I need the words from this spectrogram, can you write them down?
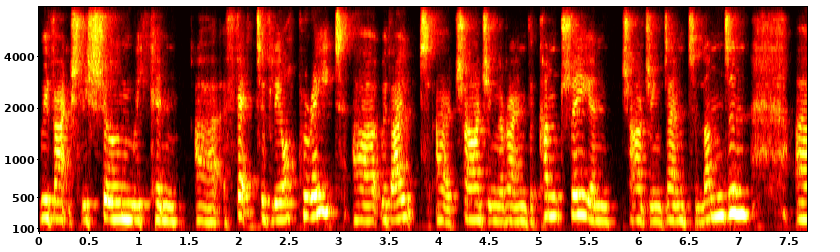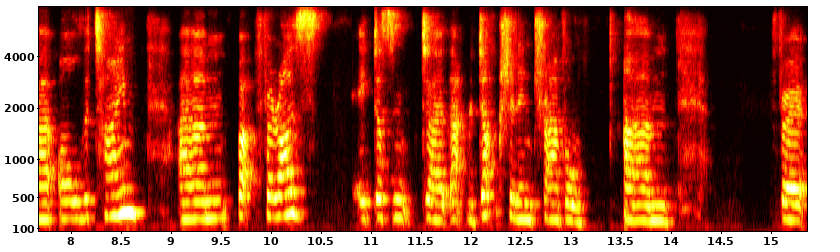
we've actually shown we can uh, effectively operate uh, without uh, charging around the country and charging down to London uh, all the time. Um, but for us, it doesn't, uh, that reduction in travel um, for,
